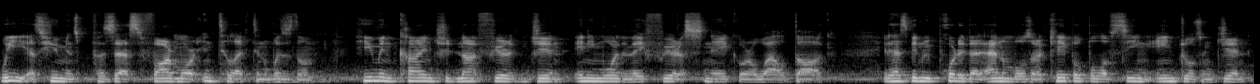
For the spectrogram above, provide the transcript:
we as humans possess far more intellect and wisdom. Humankind should not fear Jinn any more than they fear a snake or a wild dog. It has been reported that animals are capable of seeing angels and Jinn,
